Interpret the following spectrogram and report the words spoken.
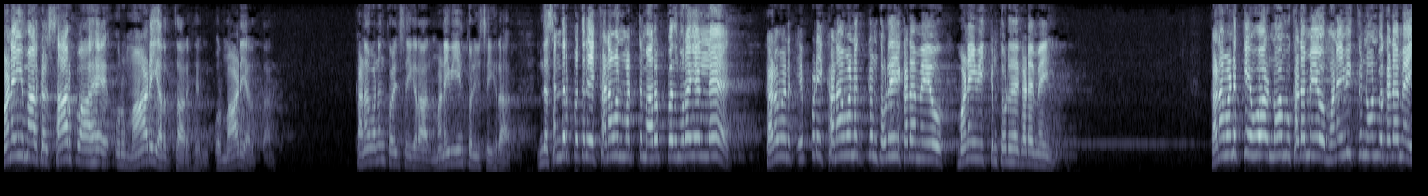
மனைவிமார்கள் சார்பாக ஒரு மாடை அறுத்தார்கள். ஒரு மாடை அறுத்தார்கள். கணவனும் தொழில் செய்கிறார் மனைவியும் தொழில் செய்கிறார். இந்த சந்தர்ப்பத்திலே கணவன் மட்டும் அறுப்பது முறையல்ல. கணவனுக்கு எப்படி கணவனுக்கும் தொழுகை கடமையோ மனைவிக்கும் தொழுகை கடமை? கணவனுக்கு எவ்வாறு நோன்பு கடமையோ மனைவிக்கு நோன்பு கடமை?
